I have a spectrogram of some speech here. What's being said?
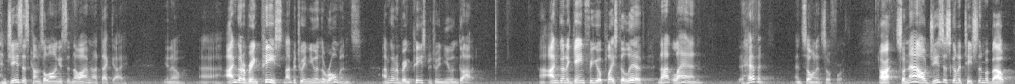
And Jesus comes along and says, no, I'm not that guy. You know, uh, I'm going to bring peace, not between you and the Romans, I'm going to bring peace between you and God. I'm going to gain for you a place to live, not land, heaven, and so on and so forth. All right, so now Jesus is going to teach them about,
